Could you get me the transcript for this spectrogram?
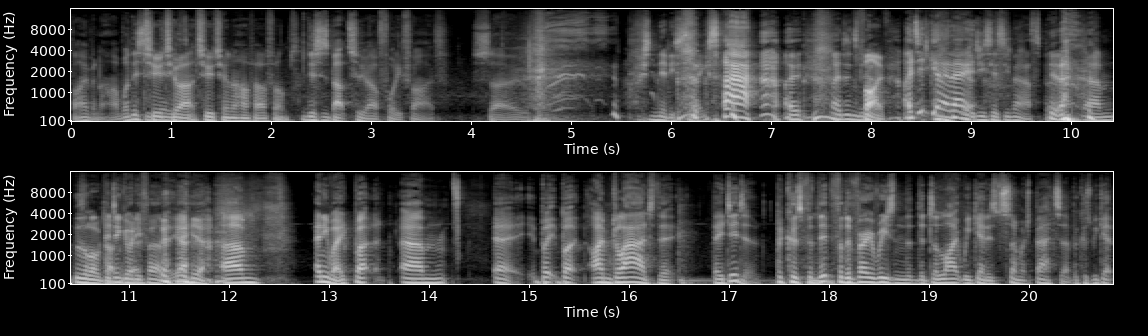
five and a half. Well, this Two, is two, hour, two, two and a half hour films. this is about two hour forty five. So nearly six. I, I didn't. five. I did get an A at GCSE maths, but Yeah. um, It was a long It time didn't go any further. Yeah. Yeah. Um, anyway, but um, uh, but but I'm glad that they didn't because for Hmm. the for the very reason that the delight we get is so much better because we get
